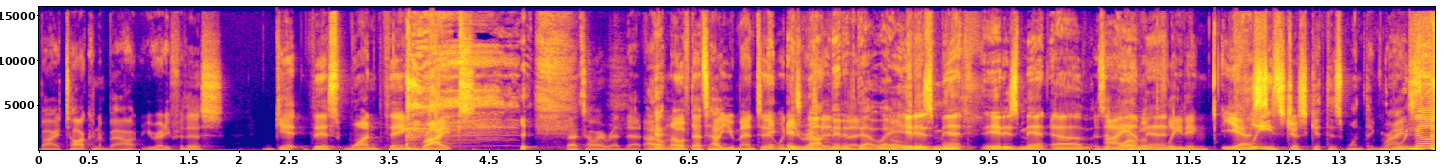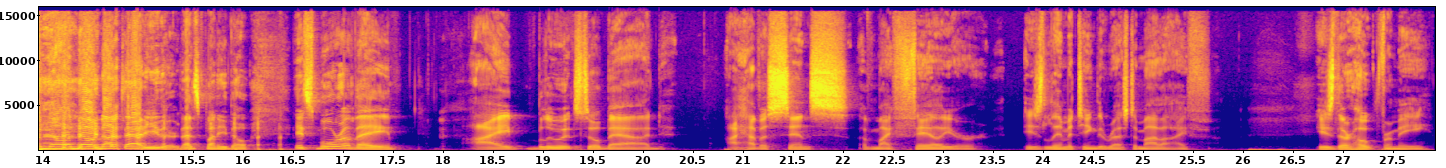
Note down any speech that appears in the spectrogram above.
by talking about, you ready for this? Get this one thing right. that's how I read that. I don't know if that's how you meant it when it's you wrote it. It's not meant it that way. oh, It is meant. It is meant of. Is it more of a in- pleading? Yes. Please just get this one thing right. No, no, no, not that either. That's funny though. It's more of a. I blew it so bad. I have a sense of my failure is limiting the rest of my life. Is there hope for me?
